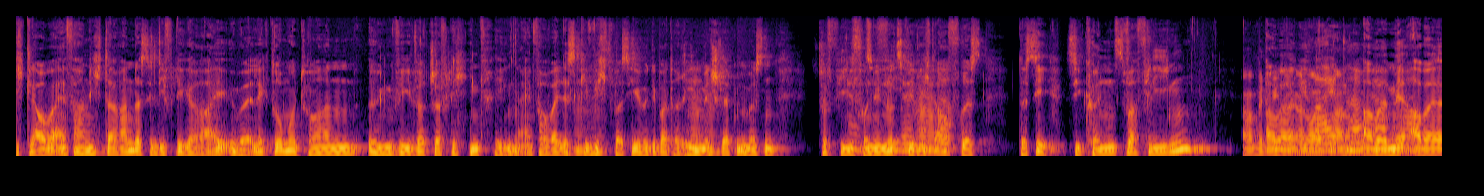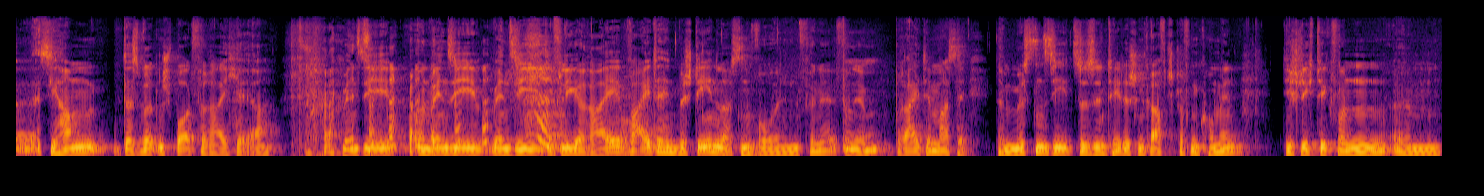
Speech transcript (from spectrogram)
ich glaube einfach nicht daran, dass Sie die Fliegerei über Elektromotoren irgendwie wirtschaftlich hinkriegen. Einfach weil das mhm. Gewicht, was Sie über die Batterien mhm. mitschleppen müssen, so viel ja, von dem Nutzgewicht ja. auffrisst, dass Sie, Sie können zwar fliegen, aber mit aber, weniger Leuten. Ne? Aber, ja, aber sie haben, das wird ein Sport für Reiche, ja. Wenn sie, und wenn sie, wenn sie die Fliegerei weiterhin bestehen lassen wollen für eine, für eine mhm. breite Masse, dann müssen sie zu synthetischen Kraftstoffen kommen, die schlichtweg von, ähm,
